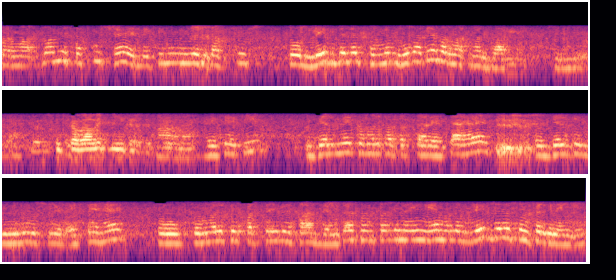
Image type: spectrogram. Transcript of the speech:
परमात्मा में सब कुछ है लेकिन ये सब कुछ तो लेप जनक संबंध होगा क्या परमात्मा के साथ? प्रभावित नहीं कर हाँ जैसे कि जल में कमल का पत्ता रहता है तो जल के बिंदु उसमें रहते हैं तो कमल के पत्ते के साथ जल का संसर्ग नहीं है मतलब लेप जनक संसर्ग नहीं है।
